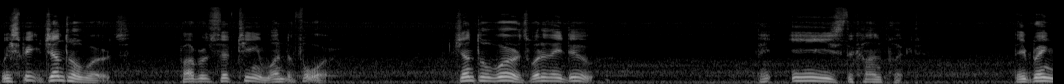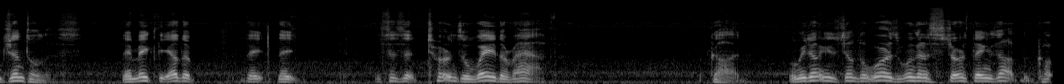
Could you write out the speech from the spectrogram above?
We speak gentle words, Proverbs 15, 1 to 4. Gentle words, what do they do? They ease the conflict. They bring gentleness. They make the other, they, they, it says it turns away the wrath of God. When we don't use gentle words, we're going to stir things up and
